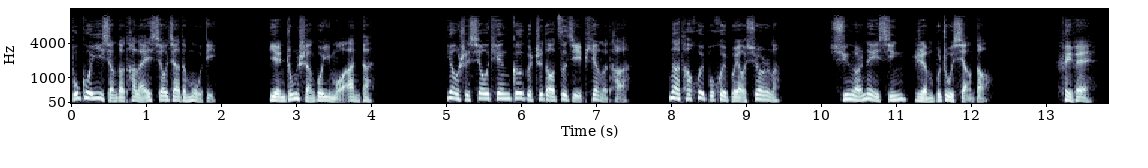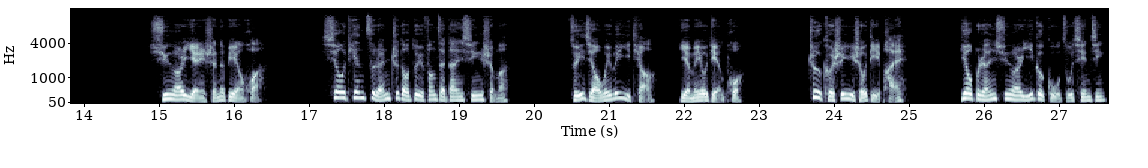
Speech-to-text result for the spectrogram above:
不过一想到他来萧家的目的，眼中闪过一抹暗淡。要是萧天哥哥知道自己骗了他，那他会不会不要薰儿了？薰儿内心忍不住想到：“嘿嘿。”薰儿眼神的变化。萧天自然知道对方在担心什么，嘴角微微一挑，也没有点破。这可是一手底牌，要不然薰儿一个古族千金，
